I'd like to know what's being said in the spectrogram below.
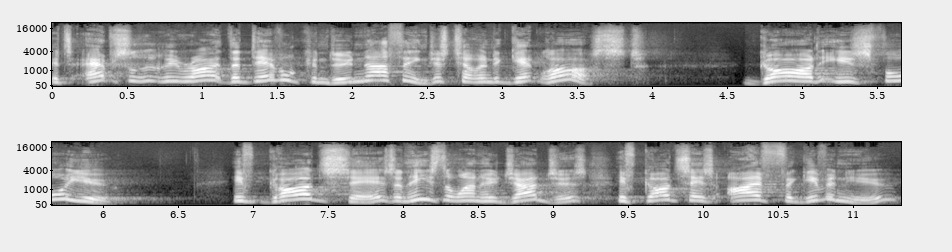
it's absolutely right. The devil can do nothing. Just tell him to get lost. God is for you. If God says, and He's the one who judges, if God says, I've forgiven you,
